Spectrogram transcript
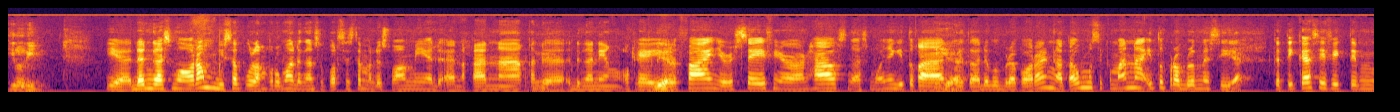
healing. Iya, dan nggak semua orang bisa pulang ke rumah dengan support system, ada suami, ada anak-anak, ada Iya. dengan yang oke, Iya. you're fine, you're safe in your own house, nggak semuanya gitu kan, Iya. gitu. Ada beberapa orang yang nggak tahu mesti ke mana, itu problemnya sih. Iya. Ketika si victim,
